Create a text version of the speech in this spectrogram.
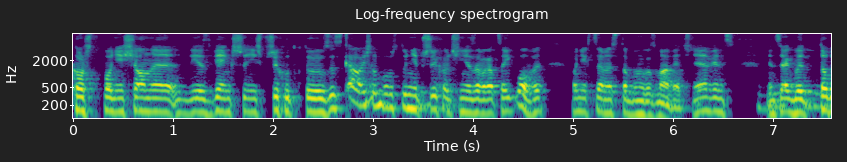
koszt poniesiony jest większy niż przychód, który uzyskałeś, albo po prostu nie przychodź i nie zawracaj głowy, bo nie chcemy z tobą rozmawiać, nie? Więc, więc jakby to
